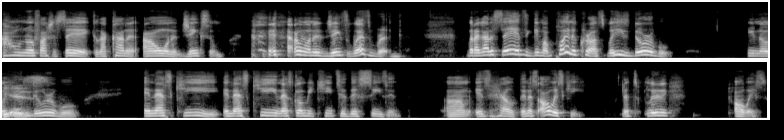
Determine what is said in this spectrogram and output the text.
I don't know if I should say it because I kind of I don't want to jinx him. I don't want to jinx Westbrook, but I got to say it to get my point across. But he's durable. You know, he he's is. durable and that's key and that's key and that's going to be key to this season um is health and it's always key that's literally always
